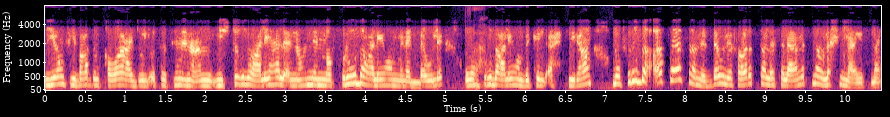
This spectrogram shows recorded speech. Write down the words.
اليوم في بعض القواعد والاسس هن عم يشتغلوا عليها لأنه هن مفروضة عليهم من الدولة ومفروضة عليهم بكل احترام مفروضة أساسا الدولة فارضتها لسلامتنا ولحمايتنا.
